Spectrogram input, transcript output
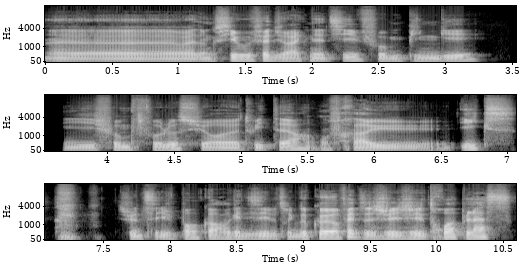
ouais, donc si vous faites du React Native faut me pinguer il faut me follow sur Twitter on fera X je ne sais, j'ai pas encore organisé le truc. Donc euh, en fait, j'ai trois places.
